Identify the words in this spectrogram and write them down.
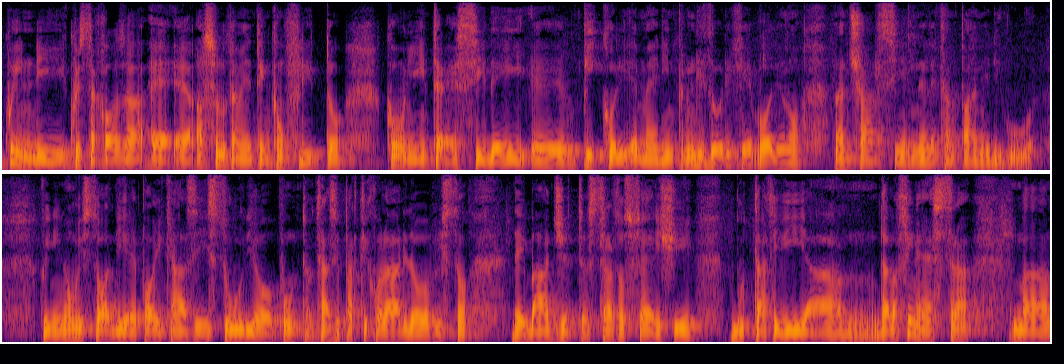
Quindi questa cosa è, è assolutamente in conflitto con gli interessi dei eh, piccoli e medi imprenditori che vogliono lanciarsi nelle campagne di Google. Quindi non vi sto a dire poi casi studio, appunto, casi particolari dove ho visto dei budget stratosferici buttati via dalla finestra, ma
